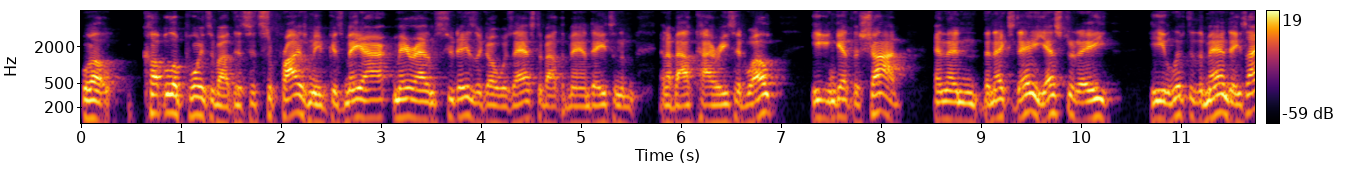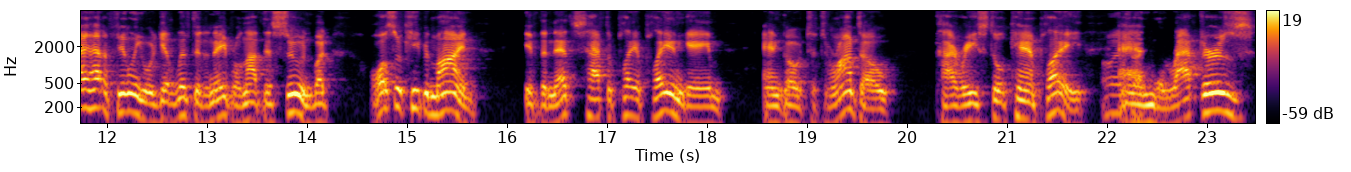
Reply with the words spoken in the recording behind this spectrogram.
Well, a couple of points about this. It surprised me because Mayor, Mayor Adams two days ago was asked about the mandates and, and about Kyrie. He said, well, he can get the shot. And then the next day, yesterday, he lifted the mandates. I had a feeling it would get lifted in April, not this soon. But also keep in mind, if the Nets have to play a play-in game and go to Toronto, Kyrie still can't play. Oh, and right. the Raptors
